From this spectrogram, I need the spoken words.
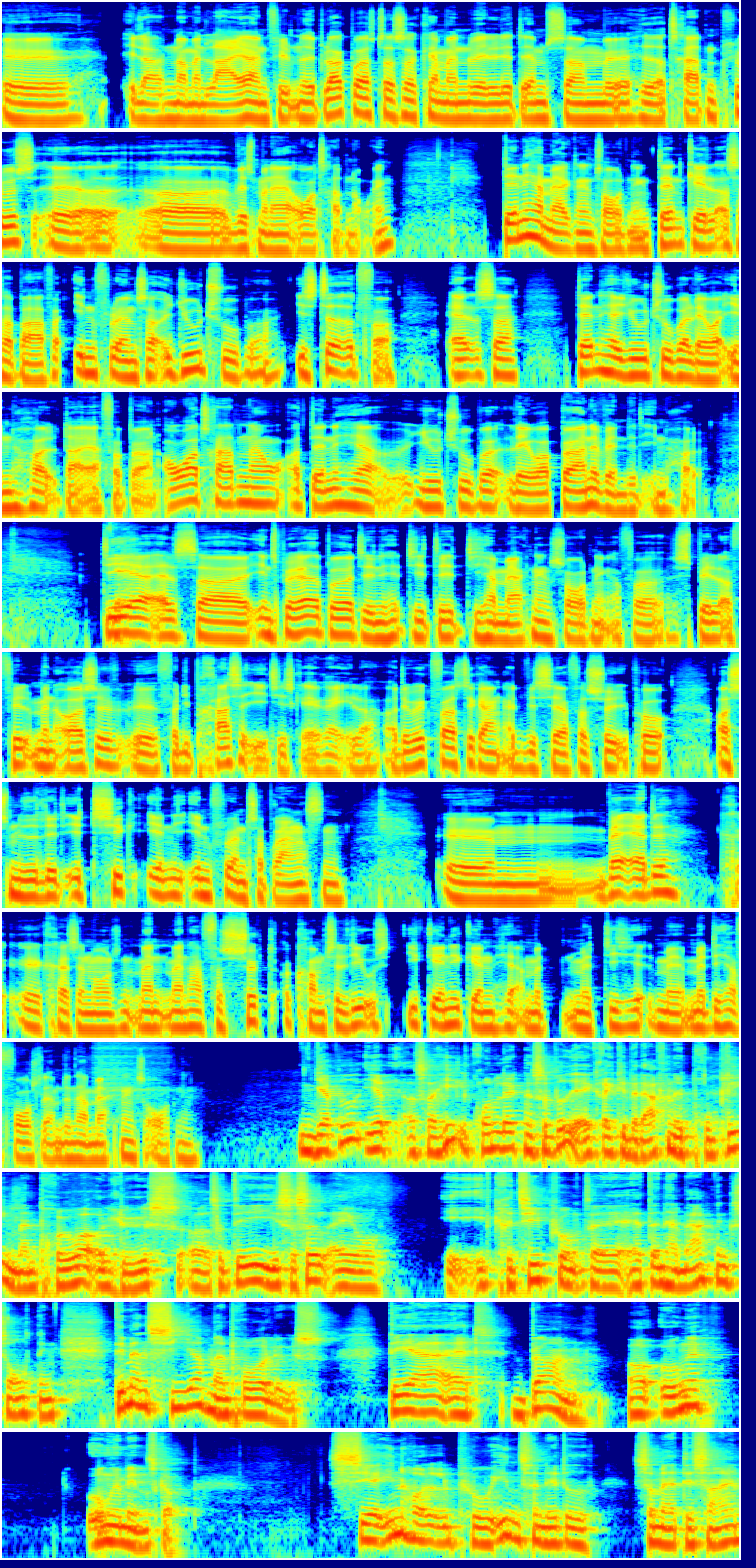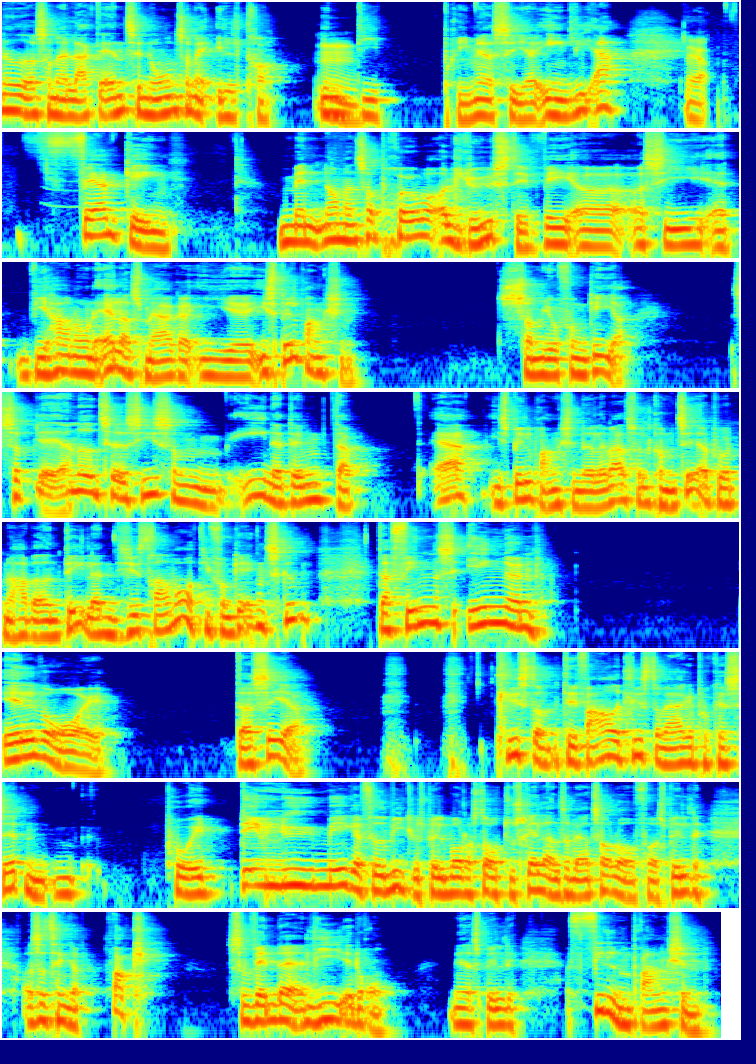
Øh, eller når man leger en film ned i Blockbuster, så kan man vælge dem, som øh, hedder 13+, plus, øh, og, hvis man er over 13 år. Ikke? Denne her mærkningsordning, den gælder så bare for influencer og YouTuber i stedet for. Altså, den her YouTuber laver indhold, der er for børn over 13 år, og denne her YouTuber laver børnevenligt indhold. Det ja. er altså inspireret både af de, de, de, de her mærkningsordninger for spil og film, men også øh, for de presseetiske regler. Og det er jo ikke første gang, at vi ser forsøg på at smide lidt etik ind i influencerbranchen. Øhm, hvad er det, øh, Christian Mogensen, man, man har forsøgt at komme til livs igen igen her med, med, de, med, med det her forslag om den her mærkningsordning? Jeg ved, jeg, altså helt grundlæggende, så ved jeg ikke rigtig, hvad det er for et problem, man prøver at løse. Altså det i sig selv er jo et kritikpunkt af den her mærkningsordning. Det man siger, man prøver at løse, det er, at børn og unge, unge mennesker, ser indhold på internettet, som er designet og som er lagt an til nogen, som er ældre, mm. end de primære seere egentlig er. Ja. Fair game. Men når man så prøver at løse det ved at, at sige, at vi har nogle aldersmærker i, øh, i spilbranchen, som jo fungerer, så bliver jeg nødt til at sige som en af dem, der er i spilbranchen, eller i hvert fald kommenterer på den, og har været en del af den de sidste 30 år, de fungerer ikke en skid. Der findes ingen 11-årige, der ser klister, det farvede klistermærke på kassetten på et det nye mega fede videospil, hvor der står, du skal altså være 12 år for at spille det. Og så tænker fuck, så venter jeg lige et år med at spille det. Filmbranchen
